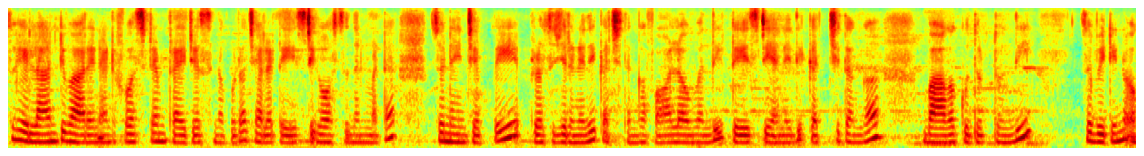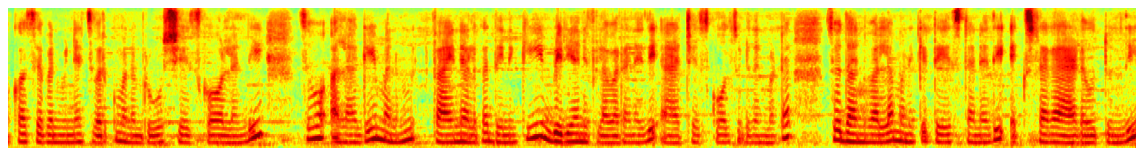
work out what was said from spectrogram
సో ఎలాంటి వారైనా అంటే ఫస్ట్ టైం ట్రై చేసినా కూడా చాలా టేస్టీగా వస్తుందన్నమాట. సో నేను చెప్పే ప్రొసీజర్ అనేది ఖచ్చితంగా ఫాలో అవ్వండి. టేస్టీ అనేది ఖచ్చితంగా బాగా కుదురుతుంది. సో వీటిని ఒక సెవెన్ మినిట్స్ వరకు మనం రోస్ట్ చేసుకోవాలండి. సో అలాగే మనం ఫైనల్గా దీనికి బిర్యానీ ఫ్లవర్ అనేది యాడ్ చేసుకోవాల్సి ఉంటుంది అనమాట సో దానివల్ల మనకి టేస్ట్ అనేది ఎక్స్ట్రాగా యాడ్ అవుతుంది.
